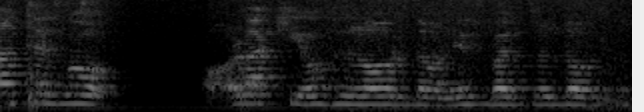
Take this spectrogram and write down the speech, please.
ma tego Lucky of Lorda, on jest bardzo dobry.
